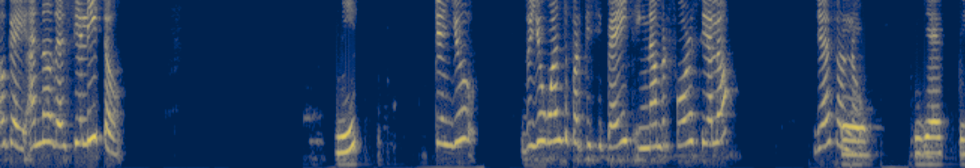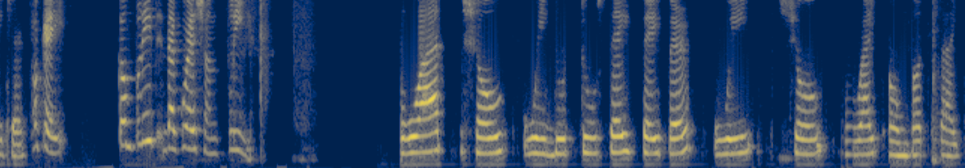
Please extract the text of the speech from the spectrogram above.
Okay, another, Cielito. Miss, Can you, do you want to participate in number four, Cielo? Yes or no? eh, yes, teacher. Okay, complete the question, please. What should we do to save paper? We should write on both sides.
